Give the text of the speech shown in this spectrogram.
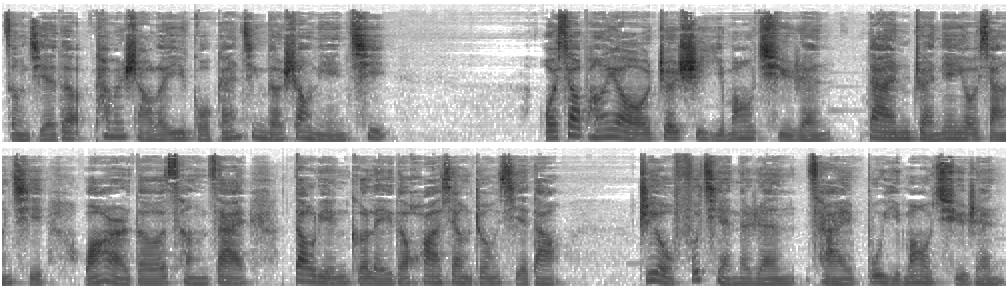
总觉得他们少了一股干净的少年气。我笑朋友这是以貌取人，但转念又想起王尔德曾在《道林格雷的画像》中写道：“只有肤浅的人才不以貌取人。”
